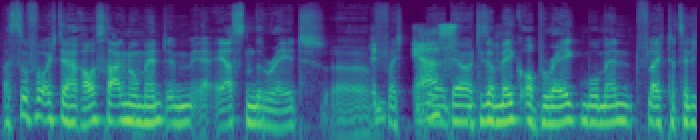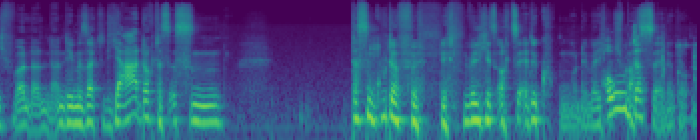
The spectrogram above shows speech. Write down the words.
Was ist so für euch der herausragende Moment im ersten The Raid? Äh, vielleicht der, der, dieser Make-or-Break-Moment, vielleicht tatsächlich, an, an dem ihr sagtet, ja, doch, das ist ein, das ist ein guter Film. Den will ich jetzt auch zu Ende gucken und den werde ich oh, Spaß das, zu Ende gucken.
